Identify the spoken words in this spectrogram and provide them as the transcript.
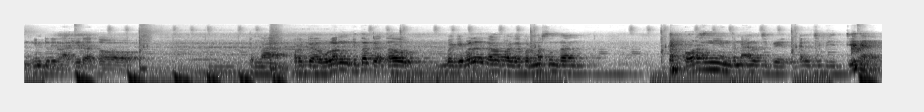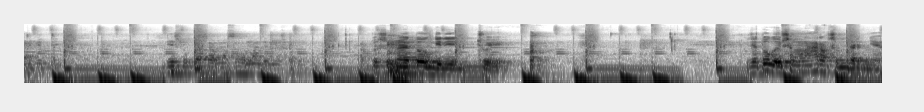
mungkin dari lahir atau kena pergaulan kita nggak tahu. Bagaimana kalau tanggapan mas tentang orang nih yang kena LGBT, LGBT, LGBT. Dia suka sama sama jenis itu. Sebenarnya tuh gini cuy. Kita tuh gak bisa ngelarang sebenarnya.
